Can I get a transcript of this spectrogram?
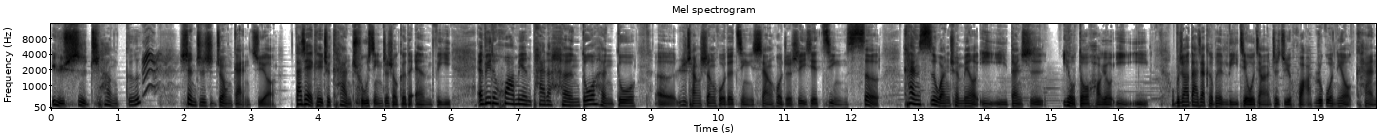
浴室唱歌，甚至是这种感觉哦。大家也可以去看《雏形》这首歌的 MV，MV 的画面拍了很多很多呃日常生活的景象，或者是一些景色，看似完全没有意义，但是又都好有意义。我不知道大家可不可以理解我讲的这句话？如果你有看。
